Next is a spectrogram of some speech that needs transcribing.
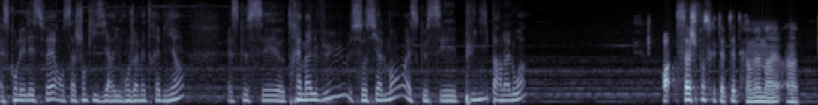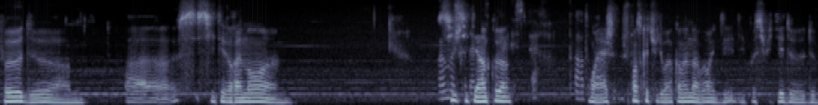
Est-ce qu'on les laisse faire en sachant qu'ils y arriveront jamais très bien? Est-ce que c'est très mal vu socialement? Est-ce que c'est puni par la loi? Ça, je pense que tu as peut-être quand même un, un peu de. euh, euh, si si t'es vraiment. euh, Ouais, si si serais t'es un d'accord peu. un-. Ouais, je, je pense que tu dois quand même avoir une- des, des possibilités de, de,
